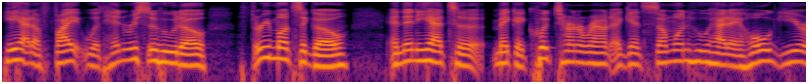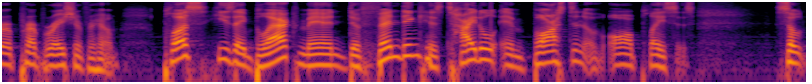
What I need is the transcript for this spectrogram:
He had a fight with Henry Cejudo three months ago, and then he had to make a quick turnaround against someone who had a whole year of preparation for him. Plus, he's a black man defending his title in Boston, of all places. So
